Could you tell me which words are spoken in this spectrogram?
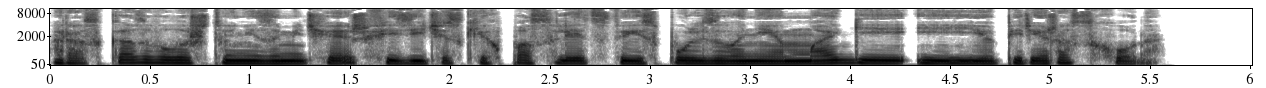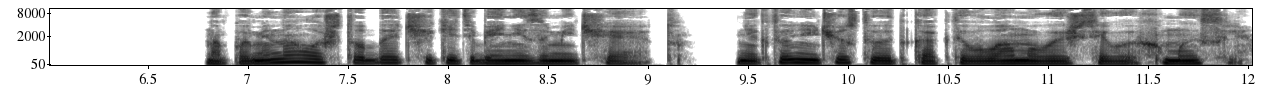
Рассказывала, что не замечаешь физических последствий использования магии и ее перерасхода. Напоминала, что датчики тебя не замечают. Никто не чувствует, как ты вламываешься в их мысли,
